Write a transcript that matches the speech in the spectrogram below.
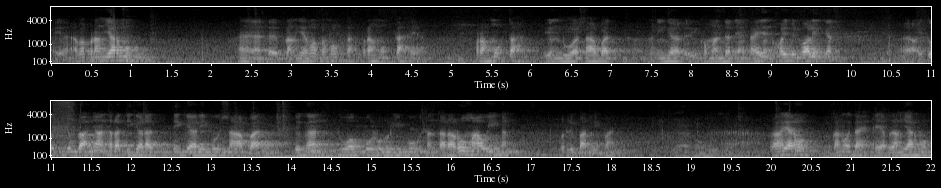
ya apa perang Yarmuk. Nah, dari perang Yarmuk apa Mu'tah perang Mu'tah ya. Perang Mu'tah yang dua sahabat meninggal dari komandan yang terakhir Khalid bin Walid kan Ya, itu jumlahnya antara 3.000 sahabat dengan 20.000 tentara Romawi kan berlipat-lipat. Perang Yarmuk bukan Mu'tah ya, perang Yarmuk.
